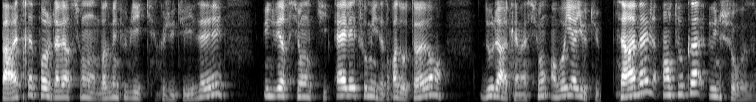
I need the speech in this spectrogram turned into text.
paraît très proche de la version dans le domaine public que j'ai utilisée, une version qui elle est soumise à droit d'auteur, d'où la réclamation envoyée à YouTube. Ça révèle en tout cas une chose.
